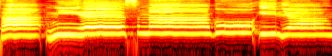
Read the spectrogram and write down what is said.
eta ni ez nago ila,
